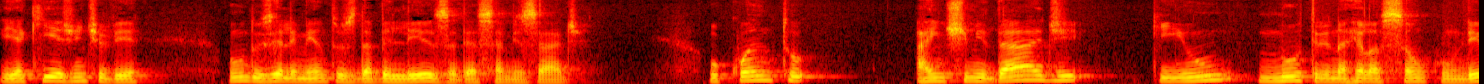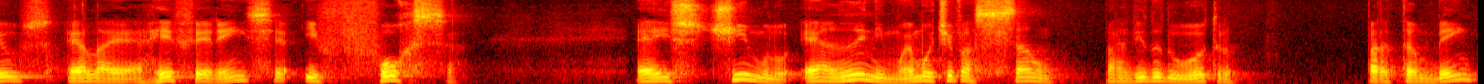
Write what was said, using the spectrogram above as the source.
E aqui a gente vê um dos elementos da beleza dessa amizade. O quanto a intimidade que um nutre na relação com Deus, ela é referência e força, é estímulo, é ânimo, é motivação para a vida do outro, para também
